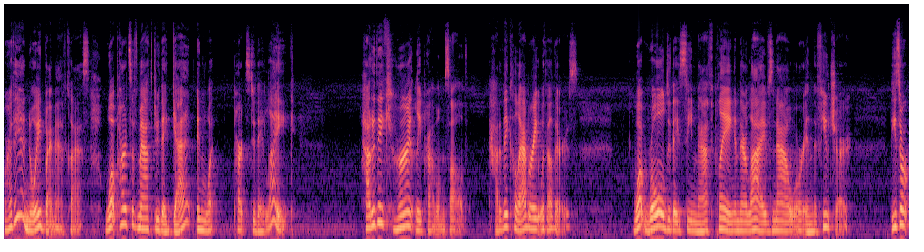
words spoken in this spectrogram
Or are they annoyed by math class? What parts of math do they get and what parts do they like? How do they currently problem solve? How do they collaborate with others? What role do they see math playing in their lives now or in the future? These are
